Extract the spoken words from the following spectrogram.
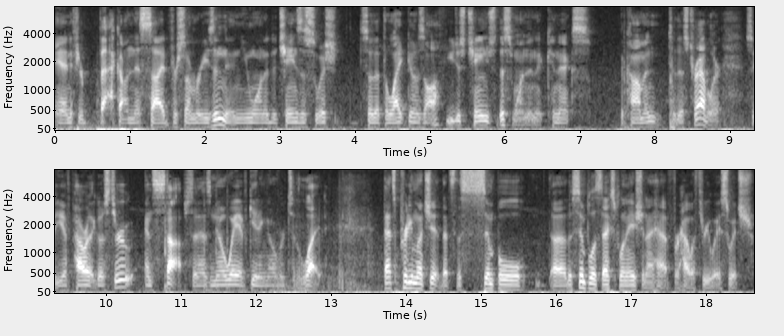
And if you're back on this side for some reason and you wanted to change the switch so that the light goes off, you just change this one and it connects the common to this traveler. So you have power that goes through and stops. It has no way of getting over to the light. That's pretty much it. That's the simple, uh, the simplest explanation I have for how a three-way switch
